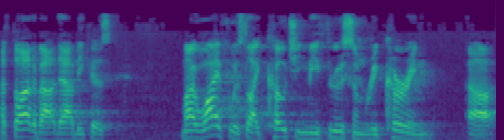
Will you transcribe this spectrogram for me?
I thought about that because my wife was like coaching me through some recurring uh,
